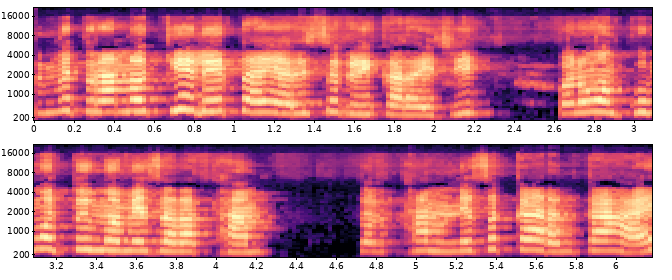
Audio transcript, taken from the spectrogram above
तर मित्रांनो केली तयारी सगळी करायची. पण वंकू म्हणतोय मम्मी जरा थांब. तर थांबण्याचं कारण काय आहे?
